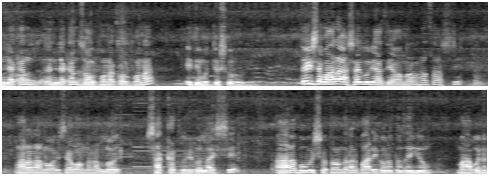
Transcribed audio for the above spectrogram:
এলাকান এলাকান জল্পনা কল্পনা ইতিমধ্যে শুরু হয়ে তো এই হিসাবে আমরা আশা করি আজি অনার কাছে আসছি। আর আনোয়ার হিসাব অনার লয় সাক্ষাৎ করিব আসছে। আর ভবিষ্যতে অনার বাড়ি তো যাইম মা বোন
